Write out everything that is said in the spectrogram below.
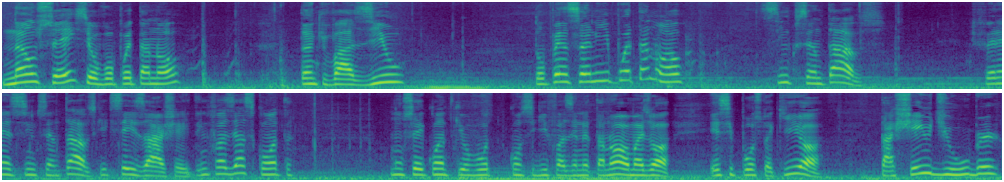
Não sei se eu vou pro etanol. Tanque vazio. Tô pensando em ir pro etanol. 5 centavos. Diferença de 5 centavos. O que, que vocês acham aí? Tem que fazer as contas. Não sei quanto que eu vou conseguir fazer no etanol, mas ó, esse posto aqui, ó, tá cheio de Uber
